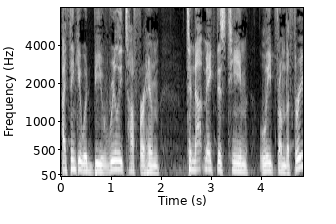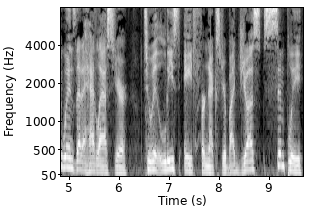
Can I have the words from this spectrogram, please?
I think it would be really tough for him to not make this team leap from the three wins that it had last year to at least eight for next year by just simply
